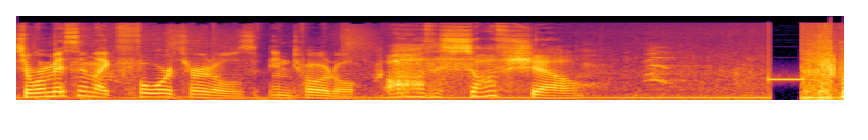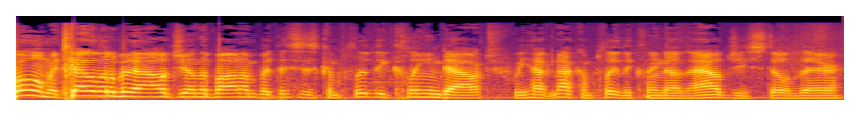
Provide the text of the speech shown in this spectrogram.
So we're missing like four turtles in total. Oh, the soft shell. Boom, it's got a little bit of algae on the bottom, but this is completely cleaned out. We have, not completely cleaned out, the algae is still there.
